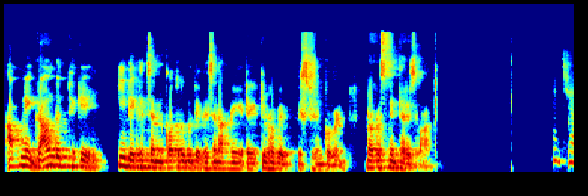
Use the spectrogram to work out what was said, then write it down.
আপনি গ্রাউন্ডের থেকে কি দেখেছেন, কতটুকু দেখেছেন আপনি এটা কীভাবে বিশ্লেষণ করবেন? ডক্টর স্নিগ্ধা জমা আচ্ছা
